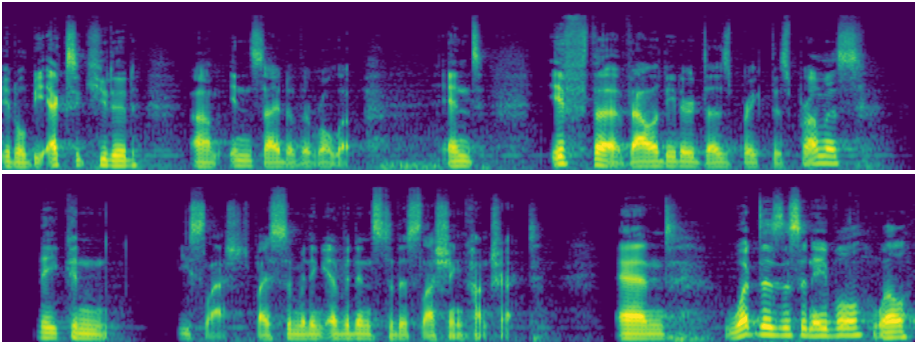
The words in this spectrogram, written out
it will be executed um, inside of the rollup. And if the validator does break this promise, they can be slashed by submitting evidence to the slashing contract. And what does this enable? Well,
